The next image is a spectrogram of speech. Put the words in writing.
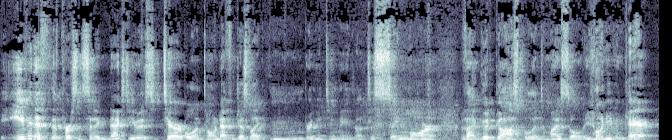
even if the person sitting next to you is terrible and tone deaf, you're just like, mm, bring it to me. Just sing more of that good gospel into my soul. You don't even care.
